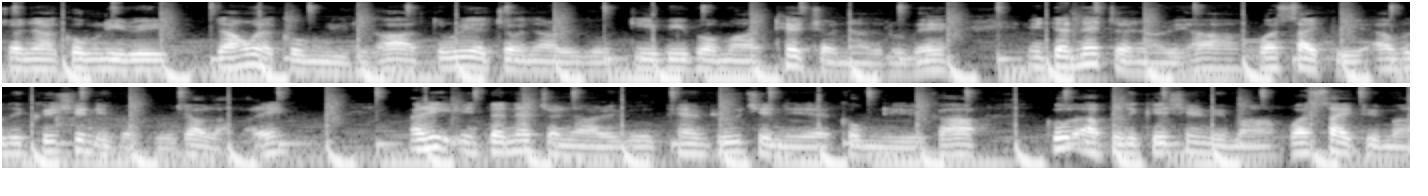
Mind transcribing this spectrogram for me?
ကြော်ညာကုမ္ပဏီတွေကျောင်းဝယ်ကုမ္ပဏီတွေကသူတို့ရဲ့ကြော်ညာတွေကို TV ပေါ်မှာထည့်ကြော်ညာသလိုပဲ internet ကြော်ညာတွေဟာ website တွေ application တွေပေါ်ကိုရောက်လာပါတယ် အဲ့ဒီ internet ကြော်ညာတွေကိုဖြန့်ဖြူးခြင်းနေတဲ့ကုမ္ပဏီတွေကကိုယ့် application တွေမှာ website တွေမှာ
